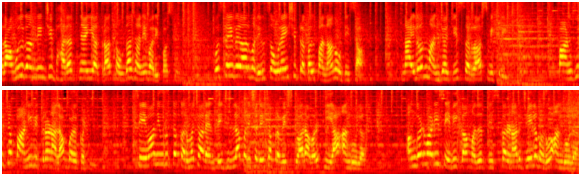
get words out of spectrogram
राहुल गांधींची भारत न्याय यात्रा चौदा जानेवारीपासून. वसई विरारमधील चौऱ्याऐंशी प्रकल्पांना नोटिसा. नायलॉन मांजाची सर्रास विक्री. पाणजूच्या पाणी वितरणाला बळकटी. सेवानिवृत्त कर्मचाऱ्यांचे जिल्हा परिषदेच्या प्रवेशद्वारावर ठिया आंदोलन. अंगणवाडी सेविका मदतनीस करणार जेलभरो आंदोलन.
